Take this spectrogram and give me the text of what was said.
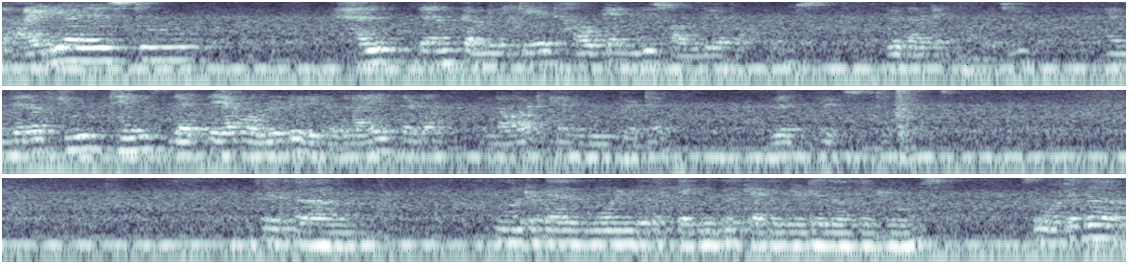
The idea is to help them communicate how can we solve their problems with our technology. And there are few things that they have already recognized that a lot can do better with its technology. So, um, we want to delve more into the technical capabilities of the drones. So, what is the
